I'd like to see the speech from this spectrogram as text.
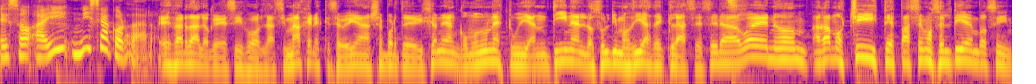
Eso ahí ni se acordaron. Es verdad lo que decís vos. Las imágenes que se veían ayer por televisión eran como de una estudiantina en los últimos días de clases. Era, bueno, hagamos chistes, pasemos el tiempo, sí.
